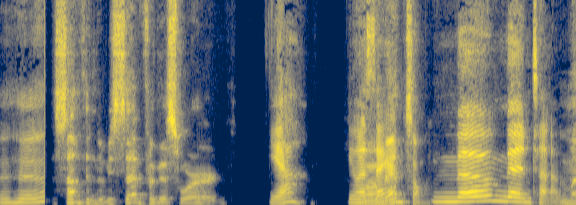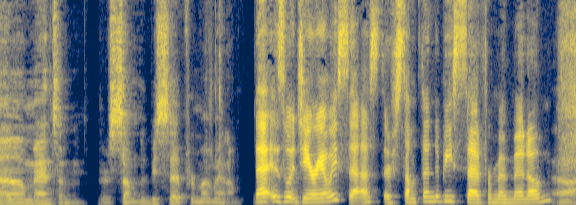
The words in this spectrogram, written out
Mm-hmm. something to be said for this word. Yeah. You want to say? Momentum. Momentum. Momentum. There's something to be said for momentum. That is what Jerry always says. There's something to be said for momentum. Uh.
